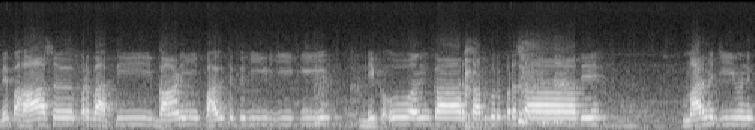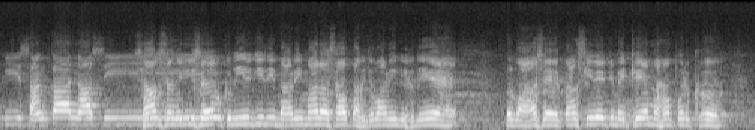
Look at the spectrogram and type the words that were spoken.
ਵਿਪਹਾਸ ਪ੍ਰਭਾਤੀ ਬਾਣੀ ਭਗਤ ਕਬੀਰ ਜੀ ਕੀ? ਇੱਕ ਓੰਕਾਰ ਸਤਿਗੁਰ ਪ੍ਰਸਾਦ। ਮਰਨ ਜੀਵਨ ਕੀ ਸੰਕਾ ਨਾਸੀ? ਸਾਧ ਸੰਗਤ ਜੀ, ਸਾਹਿਬ ਕਬੀਰ ਜੀ ਦੀ ਬਾਣੀ ਮਹਾਰਾਜ ਸਾਹਿਬ ਭਗਤ ਬਾਣੀ ਲਿਖਦੇ ਐ। ਪ੍ਰਭਾਸ ਹੈ ਕਾਂਸੀ ਦੇ ਵਿੱਚ ਬੈਠੇ ਆ ਮਹਾਪੁਰਖ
